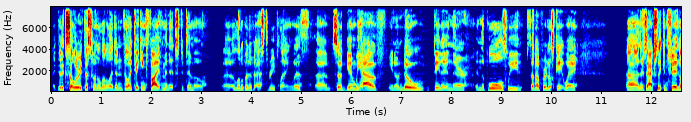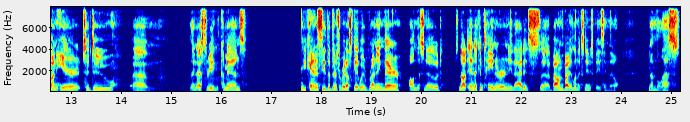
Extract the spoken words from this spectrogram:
I did accelerate this one a little. I didn't feel like taking five minutes to demo uh, a little bit of S3 playing with. Um, so again, we have, you know, no data in there in the pools. We set up Rados Gateway. Uh, there's actually config on here to do um, the S3 commands. You can see that there's a Rados gateway running there on this node. It's not in a container or any of that. It's uh, bound by Linux namespacing, though, nonetheless.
